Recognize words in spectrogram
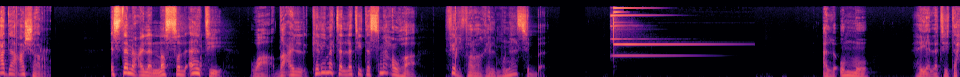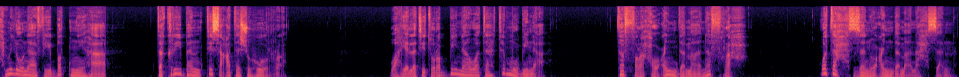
أحد عشر. استمع إلى النص الآتي وضع الكلمة التي تسمعها في الفراغ المناسب. الأم هي التي تحملنا في بطنها تقريبا تسعة شهور. وهي التي تربينا وتهتم بنا. تفرح عندما نفرح وتحزن عندما نحزن.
